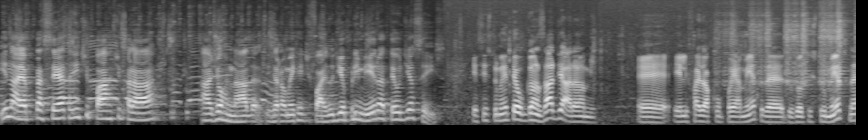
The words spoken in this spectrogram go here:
e na época certa a gente parte para a jornada. Geralmente a gente faz do dia 1 até o dia 6. Esse instrumento é o ganzado de arame. É, ele faz o acompanhamento né, dos outros instrumentos, né?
